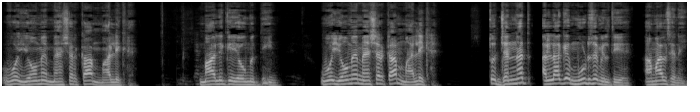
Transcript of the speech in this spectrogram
وہ یوم محشر کا مالک ہے۔ مالک یوم الدین، وہ یوم محشر کا مالک ہے۔ تو جنت اللہ کے موڈ سے ملتی ہے امال سے نہیں۔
